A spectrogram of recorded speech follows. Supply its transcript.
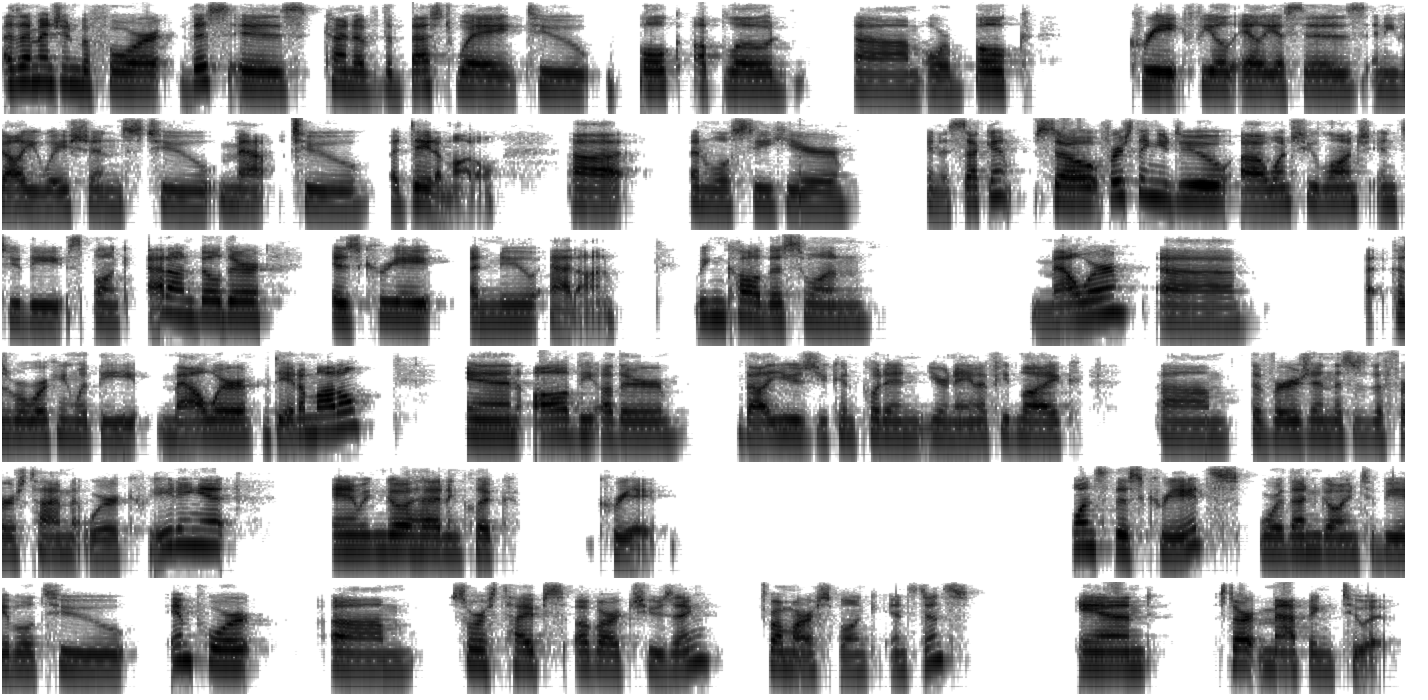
As I mentioned before, this is kind of the best way to bulk upload um, or bulk create field aliases and evaluations to map to a data model. Uh, and we'll see here in a second. So first thing you do uh, once you launch into the Splunk add-on builder is create a new add-on. We can call this one malware because uh, we're working with the malware data model and all the other values you can put in your name if you'd like. Um, the version, this is the first time that we're creating it. And we can go ahead and click create. Once this creates, we're then going to be able to import um, source types of our choosing from our Splunk instance and start mapping to it.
